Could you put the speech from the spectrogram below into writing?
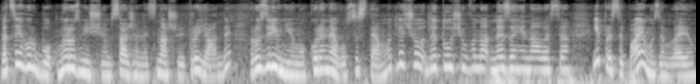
На цей горбок ми розміщуємо саджанець нашої троянди, розрівнюємо кореневу систему для, чого, для того, щоб вона не загиналася, і присипаємо землею.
